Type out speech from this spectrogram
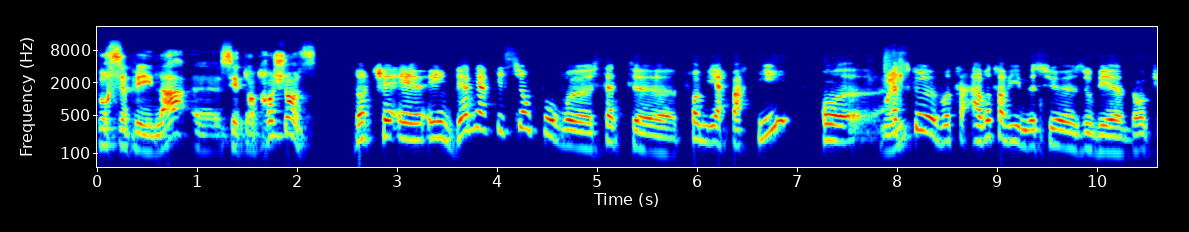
pour ces pays-là, euh, c'est autre chose. Donc, une dernière question pour cette première partie. Est-ce que, votre, à votre avis, Monsieur Zoubir, donc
